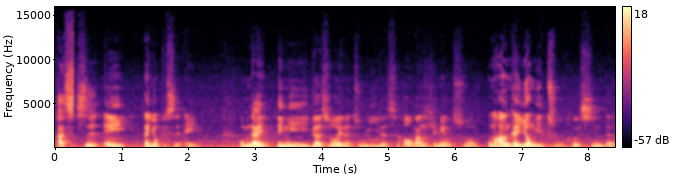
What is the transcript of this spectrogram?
他是 A，但又不是 A。我们在定义一个所谓的主义的时候，刚刚前面有说，我们好像可以用一组核心的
